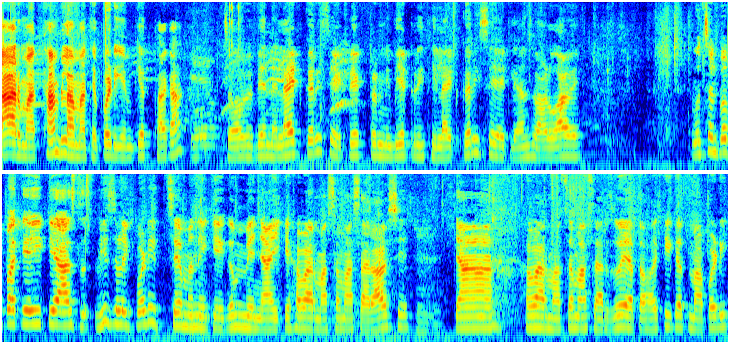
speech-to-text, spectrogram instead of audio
તારમાં થાંભલા માથે પડી એમ કે કા. તો જો હવે બેને લાઇટ કરી છે ટ્રેક્ટરની બેટરીથી લાઇટ કરી છે એટલે અંજવાળું આવે. ઉછન પપ્પા કે કે આજ વીજળી પડી જ છે મને કે ગમે ત્યાં ઈ કે હવારમાં સમાચાર આવશે. ત્યાં હવારમાં સમાચાર જોયા તો હકીકતમાં પડી.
